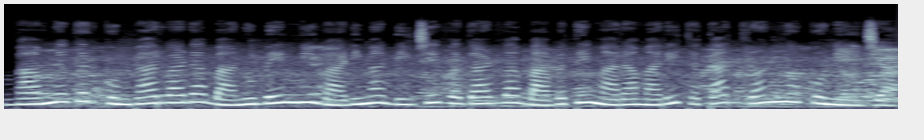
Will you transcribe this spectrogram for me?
ભાવનગર કુંભારવાડા બાનુબેનની વાડીમાં ડીજે વગાડવા બાબતે મારામારી થતા ત્રણ લોકોને ઈજા.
